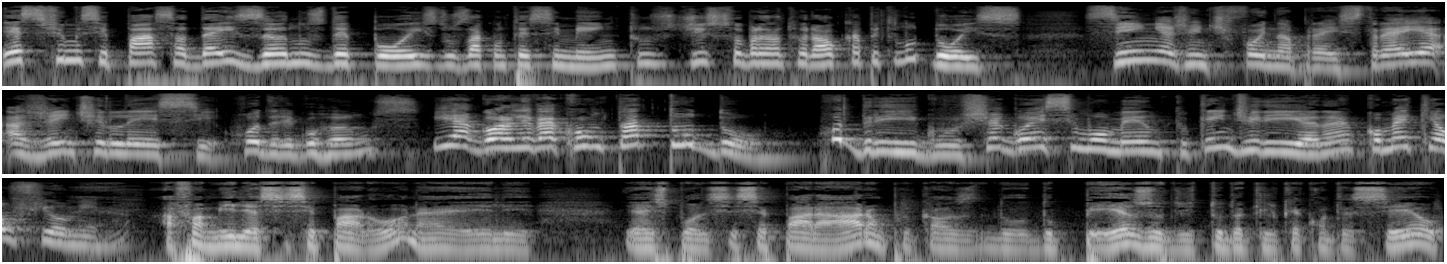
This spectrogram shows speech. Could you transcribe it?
Esse filme se passa 10 anos depois dos acontecimentos de Sobrenatural capítulo 2. Sim, a gente foi na pré-estreia, a gente lesse Rodrigo Ramos. E agora ele vai contar tudo. Rodrigo, chegou esse momento, quem diria, né? Como é que é o filme? A família se separou, né? Ele e a esposa se separaram por causa do, do peso de tudo aquilo que aconteceu.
